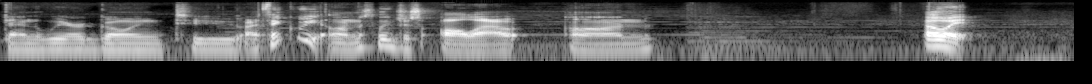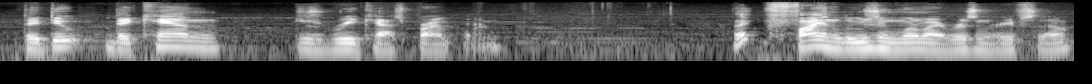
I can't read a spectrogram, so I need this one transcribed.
Then we are going to... I think we honestly just all out on... Oh, wait. They do... They can just recast Brineborn. I think fine losing one of my Risen Reefs, though.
